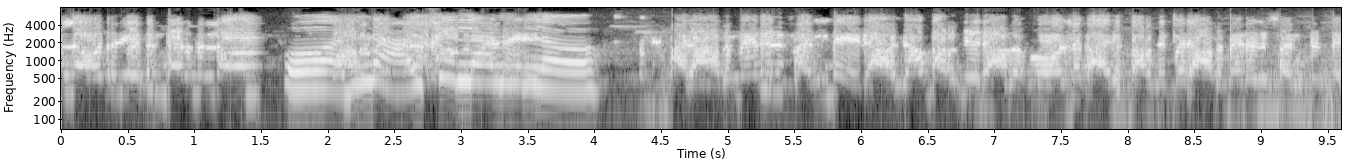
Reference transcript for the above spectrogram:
എല്ലാം ഓർഡർ ചെയ്തിട്ടുണ്ടായിരുന്നല്ലോ ഓ അതിന്റെ ആവശ്യമില്ലായിരുന്നല്ലോ. രാധമ്മയുടെ ഒരു ഫ്രണ്ട് ഞാൻ പറഞ്ഞു രാധ മോളുടെ കാര്യം പറഞ്ഞപ്പോ രാധമ്മയുടെ ഒരു ഫ്രണ്ട് ഉണ്ട്.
